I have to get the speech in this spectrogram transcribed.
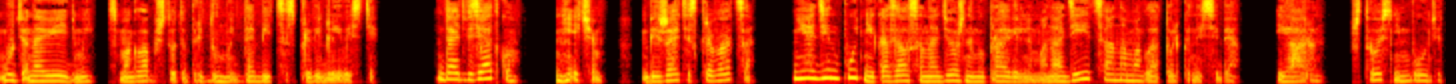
будь она ведьмой, смогла бы что-то придумать, добиться справедливости. Дать взятку? Нечем. Бежать и скрываться? Ни один путь не казался надежным и правильным, а надеяться она могла только на себя. И Аарон. Что с ним будет?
